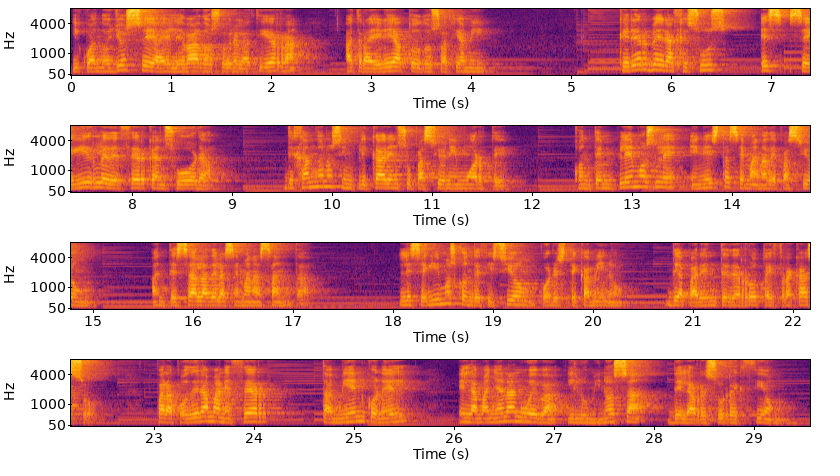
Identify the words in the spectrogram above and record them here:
y cuando yo sea elevado sobre la tierra, atraeré a todos hacia mí. Querer ver a Jesús es seguirle de cerca en su hora, dejándonos implicar en su pasión y muerte. Contemplémosle en esta semana de pasión, antesala de la Semana Santa. Le seguimos con decisión por este camino de aparente derrota y fracaso, para poder amanecer también con Él en la mañana nueva y luminosa de la resurrección.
